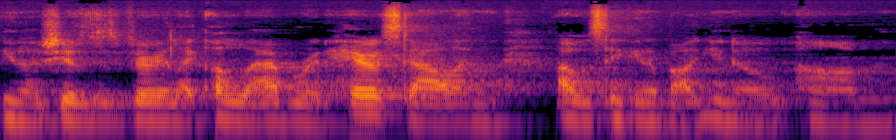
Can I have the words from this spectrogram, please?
you know, she has this very like elaborate hairstyle. And I was thinking about, you know, um,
